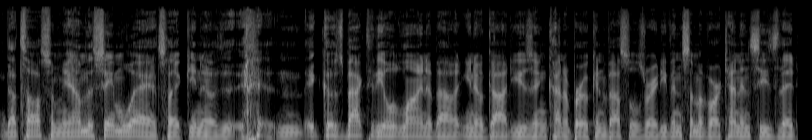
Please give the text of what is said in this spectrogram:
That's awesome. Yeah, I'm the same way. It's like, you know, it goes back to the old line about, you know, God using kind of broken vessels, right? Even some of our tendencies that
